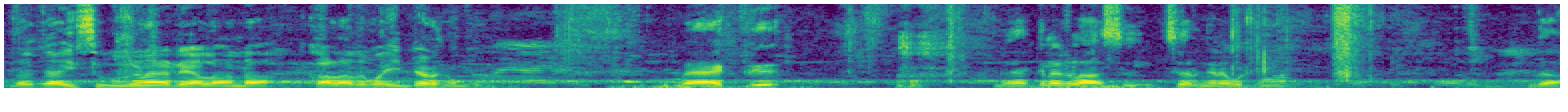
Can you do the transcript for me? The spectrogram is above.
ഇതൊക്കെ ഐസ് വീണ ഇടയാളോ കണ്ടോ? കളർ പെയിന്റ് അടക്കം പോയി. ബാക്ക് ബാക്കിലെ ഗ്ലാസ് ചെറുങ്ങനെ പൊട്ടിക്കുന്നു ഇതാ.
